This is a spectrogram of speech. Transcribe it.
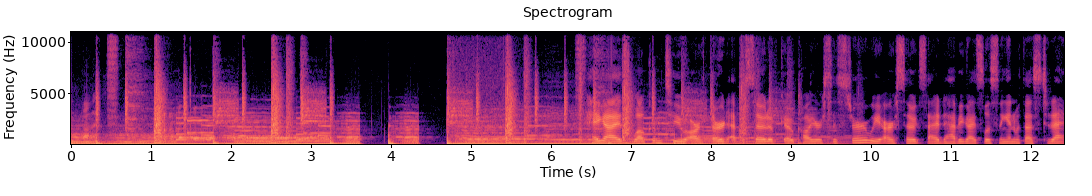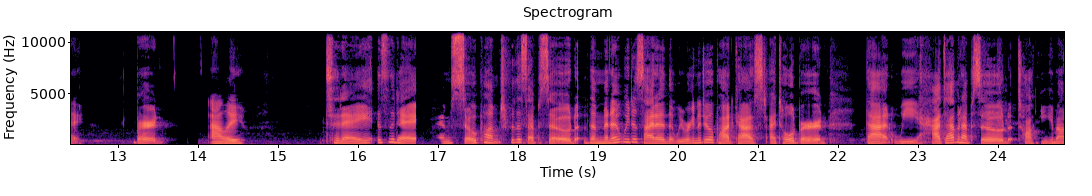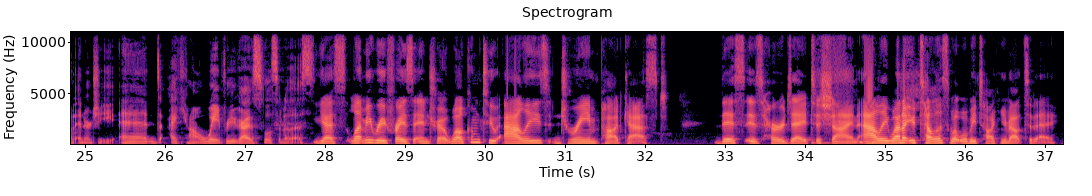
Hey guys, welcome to our third episode of Go Call Your Sister. We are so excited to have you guys listening in with us today. Bird, Allie, today is the day. I'm so pumped for this episode. The minute we decided that we were going to do a podcast, I told Bird that we had to have an episode talking about energy, and I cannot wait for you guys to listen to this. yes, let me rephrase the intro. Welcome to Allie's Dream Podcast. This is her day to shine. Allie, why don't you tell us what we'll be talking about today?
